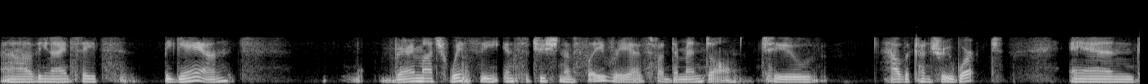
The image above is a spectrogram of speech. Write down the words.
uh, the United States began very much with the institution of slavery as fundamental to how the country worked. And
